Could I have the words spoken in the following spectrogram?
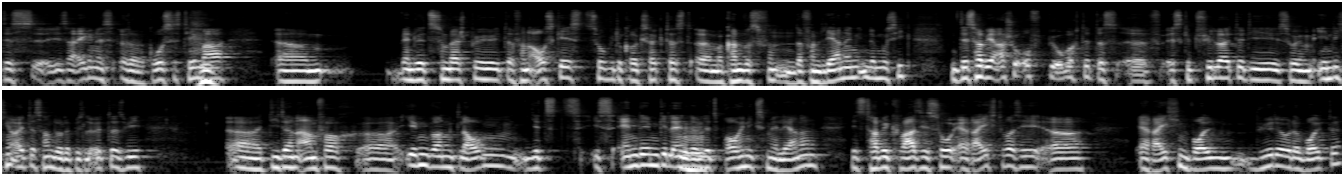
das ist ein eigenes oder ein großes Thema. Ähm, wenn du jetzt zum Beispiel davon ausgehst, so wie du gerade gesagt hast, äh, man kann was von, davon lernen in der Musik. Und das habe ich auch schon oft beobachtet, dass äh, es gibt viele Leute, die so im ähnlichen Alter sind oder ein bisschen älter als wie, die dann einfach äh, irgendwann glauben, jetzt ist Ende im Gelände und jetzt brauche ich nichts mehr lernen. Jetzt habe ich quasi so erreicht, was ich äh, erreichen wollen würde oder wollte.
